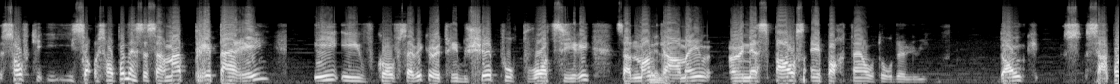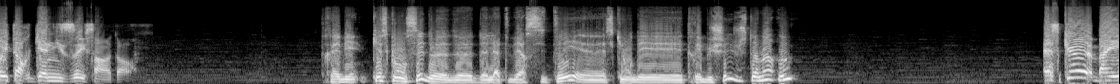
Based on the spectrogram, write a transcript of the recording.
sauf qu'ils ils sont, pas nécessairement préparés et, et vous, vous savez qu'un trébuchet pour pouvoir tirer, ça demande quand même un espace important autour de lui. Donc ça n'a pas été organisé ça encore. Très bien. Qu'est-ce qu'on sait de, de, de l'adversité? Euh, Est-ce qu'ils ont des trébuchets, justement, eux? Est-ce que, ben,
